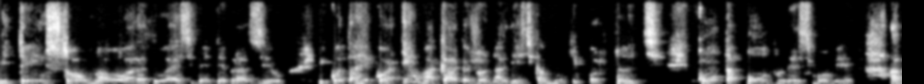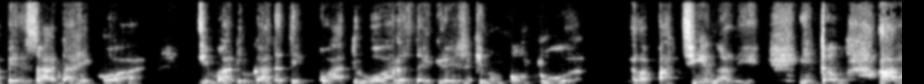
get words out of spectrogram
e tem só uma hora do SBT Brasil. Enquanto a Record tem uma carga jornalística muito importante, conta ponto nesse momento. Apesar da Record, de madrugada, ter quatro horas da igreja que não pontua ela patina ali. Então, a,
